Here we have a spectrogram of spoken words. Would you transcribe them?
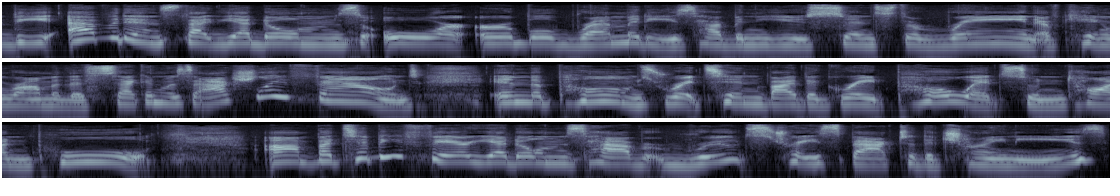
the evidence that yadoms or herbal remedies have been used since the reign of King Rama II was actually found in the poems written by the great poet Sunthorn Phu. Um, but to be fair, yadoms have roots traced back to the Chinese.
